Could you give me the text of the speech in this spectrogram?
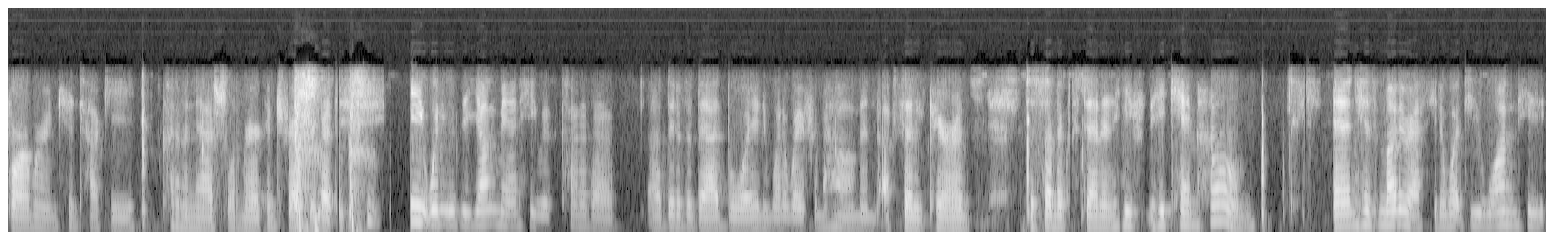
farmer in Kentucky, kind of a national American treasure. But he, when he was a young man, he was kind of a a bit of a bad boy and he went away from home and upset his parents to some extent and he he came home and his mother asked, you know, what do you want? And he,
